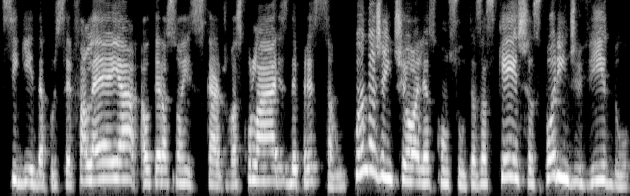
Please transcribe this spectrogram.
seguida por cefaleia, alterações cardiovasculares, depressão. Quando a gente olha as consultas, as queixas por indivíduo,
